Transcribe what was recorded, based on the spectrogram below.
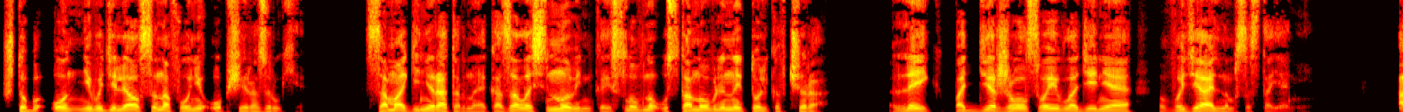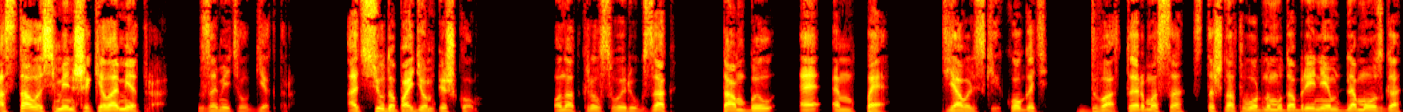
чтобы он не выделялся на фоне общей разрухи. Сама генераторная казалась новенькой, словно установленной только вчера. Лейк поддерживал свои владения в идеальном состоянии. «Осталось меньше километра», — заметил Гектор. «Отсюда пойдем пешком». Он открыл свой рюкзак. Там был ЭМП, дьявольский коготь, два термоса с тошнотворным удобрением для мозга,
